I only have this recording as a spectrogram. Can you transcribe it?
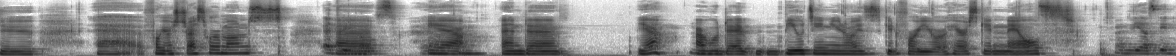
to uh, for your stress hormones. Adrenals. Yeah, and uh, yeah, I would uh, biotin. You know is good for your hair, skin, nails. And niacin.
